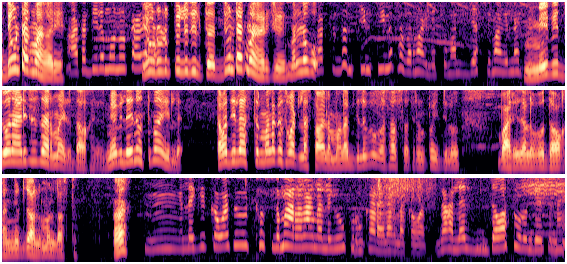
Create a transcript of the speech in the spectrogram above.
देऊन टाक माघारी. आता दिलं म्हणून काय झालं? एवढं एवढं पिलू दिलं तर देऊन टाक माघारीची. मला नको. फक्त दोन तीन तीनच हजार मागले तुम्हाला. जास्त मागले नाही मी बी दोन अडीच हजार मागितलं दवाखान्यात. मी बी लय नव्हतं मागितलं. तेव्हा दिलं असतं. मला कसं वाटलं असतं? व्हायला मला बी दिलं बघा सासऱ्यानं पैसे दिलो. भारी झालं बघ दवाखान्यात नीट झालं म्हणलं असतं. हां? हम्म, लगे कवाच ठोसलं मारा लागला लगे उकरून काढायला लागला कवाच. झालं दवा सोडून द्यायचं नाही.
